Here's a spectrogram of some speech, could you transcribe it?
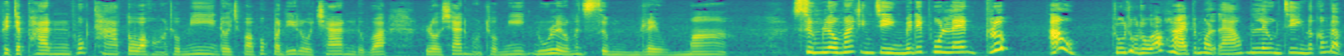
ผลิตภัณฑ์พวกทาตัวของ Atomy โดยเฉพาะพวก body lotion หรือว่าโลชั่นของ Atomy รู้เลยว่ามันซึมเร็วมาก ซึมเร็วมากจริง ๆ ไม่ได้พูดเล่นพลุบเอ้าถูถูถูเอาหายไปหมดแล้วมันเร็วจริง แล้วก็แบบ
